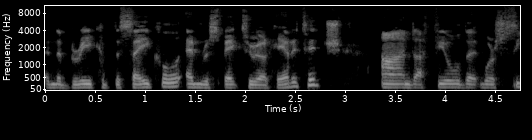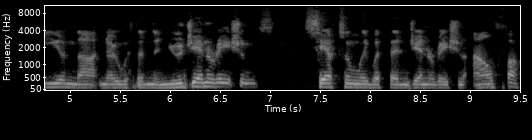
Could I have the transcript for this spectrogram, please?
in the break of the cycle in respect to our heritage. And I feel that we're seeing that now within the new generations, certainly within Generation Alpha,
